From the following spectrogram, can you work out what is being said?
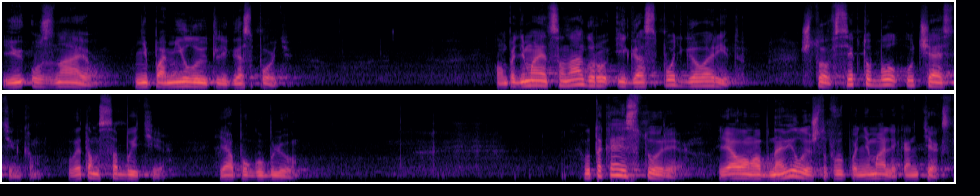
и узнаю, не помилует ли Господь. Он поднимается на гору, и Господь говорит, что все, кто был участником в этом событии, я погублю. Вот такая история. Я вам обновил ее, чтобы вы понимали контекст,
